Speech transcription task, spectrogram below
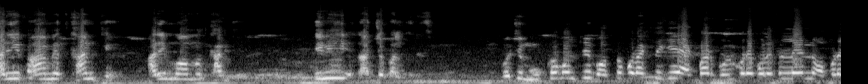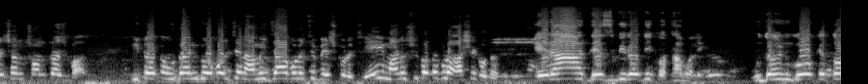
আরিফ আহমেদ খানকে আরিফ মোহাম্মদ খানকে তিনি রাজ্যপাল করেছেন। বলছি মুখ্যমন্ত্রী বক্তব্য রাখতে গিয়ে একবার ভুল করে বলে ফেললেন অপারেশন সন্ত্রাসবাদ। দ্বিতীয়ত উদয়ন গুহ বলছেন আমি যা বলেছি বেশ করেছি। এই মানসিকতাগুলো আসে কোথা থেকে? এরা দেশ বিরোধী কথা বলে। উদয়ন গুহকে তো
